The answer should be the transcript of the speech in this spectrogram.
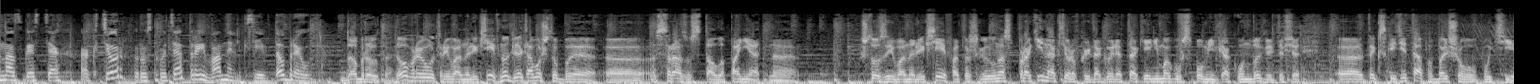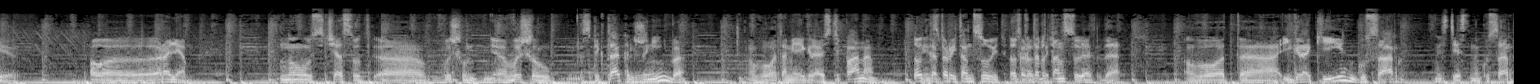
У нас в гостях актер русского театра Иван Алексеев. Доброе утро. Доброе утро. Доброе утро, Иван Алексеев. Ну, для того, чтобы э, сразу стало понятно, что за Иван Алексеев, а то что у нас про киноактеров, когда говорят так, я не могу вспомнить, как он выглядит, и все, э, так сказать, этапы большого пути по э, ролям. Ну, сейчас вот э, вышел, э, вышел спектакль «Женитьба». Вот, там я играю Степана. Тот, который танцует. Тот, который танцует, да. да. Вот, э, игроки, гусар, естественно, гусар.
